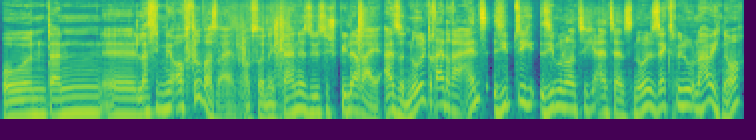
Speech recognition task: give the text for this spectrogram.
Und dann äh, lasse ich mir auf sowas ein, auf so eine kleine süße Spielerei. Also 0331 70 97 110. Sechs Minuten habe ich noch.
